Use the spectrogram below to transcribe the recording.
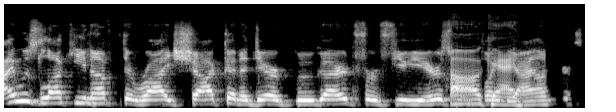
I was lucky enough to ride shotgun to Derek Boogaard for a few years when Oh, we played okay. the Islanders.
